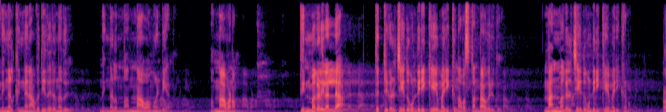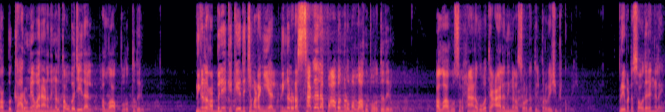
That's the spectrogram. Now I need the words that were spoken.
നിങ്ങൾക്കിങ്ങനെ അവധി തരുന്നത് നിങ്ങൾ നന്നാവാൻ വേണ്ടിയാണ്. നന്നാവണം. തിന്മകളിലല്ല തെറ്റുകൾ ചെയ്തുകൊണ്ടിരിക്കെ മരിക്കുന്ന അവസ്ഥ ഉണ്ടാവരുത്. നന്മകൾ ചെയ്തുകൊണ്ടിരിക്കെ മരിക്കണം. റബ്ബ് കാരുണ്യവാനാണ്. നിങ്ങൾ തൗബ ചെയ്താൽ അള്ളാഹു പുറത്തു തരും. നിങ്ങൾ റബ്ബിലേക്ക് ഖേദിച്ചു മടങ്ങിയാൽ നിങ്ങളുടെ സകല പാപങ്ങളും അള്ളാഹു പുറത്തു തരും. അള്ളാഹു സുഹാനഹുബത്തെ ആല നിങ്ങളെ സ്വർഗത്തിൽ പ്രവേശിപ്പിക്കും. പ്രിയപ്പെട്ട സഹോദരങ്ങളെ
